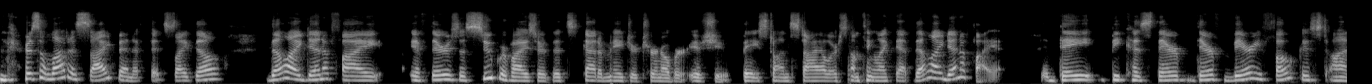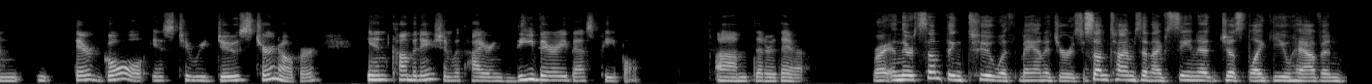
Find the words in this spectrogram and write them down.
there's a lot of side benefits. Like they'll they'll identify if there's a supervisor that's got a major turnover issue based on style or something like that, they'll identify it. They because they're they're very focused on their goal is to reduce turnover in combination with hiring the very best people um, that are there. Right. And there's something too with managers. Sometimes, and I've seen it just like you have in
